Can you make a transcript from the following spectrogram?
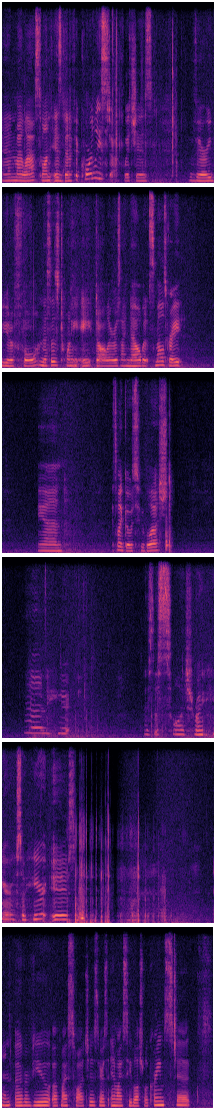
And my last one is Benefit Coralista, which is very beautiful. And this is $28, I know, but it smells great. And it's my go-to blush. And here is the swatch right here. So here is an overview of my swatches. There's NYC Blushable Cream Sticks.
